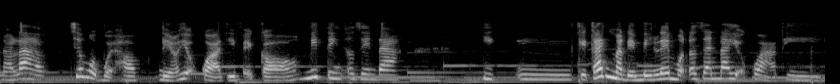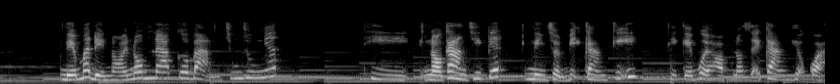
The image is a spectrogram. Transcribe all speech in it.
Nó là trước một buổi họp để nó hiệu quả thì phải có meeting agenda. Thì um, cái cách mà để mình lên một agenda hiệu quả thì nếu mà để nói nôm na cơ bản chung chung nhất thì nó càng chi tiết mình chuẩn bị càng kỹ thì cái buổi họp nó sẽ càng hiệu quả.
